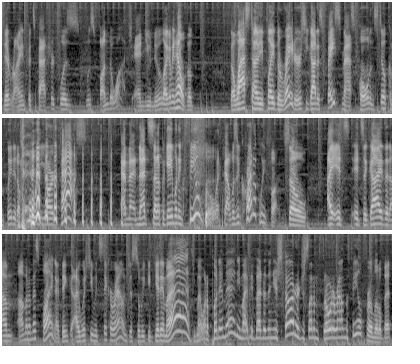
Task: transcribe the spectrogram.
that Ryan Fitzpatrick was was fun to watch. And you knew, like, I mean, hell, the the last time he played the Raiders, he got his face mask pulled and still completed a 40 yard pass. And then that set up a game winning field goal. Like, that was incredibly fun. So I it's it's a guy that I'm I'm gonna miss playing. I think I wish he would stick around just so we could get him. Ah, you might want to put him in. He might be better than your starter. Just let him throw it around the field for a little bit.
